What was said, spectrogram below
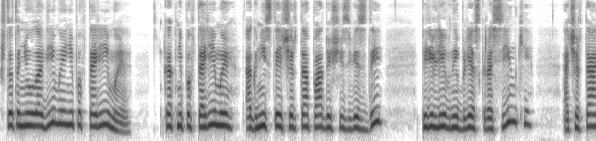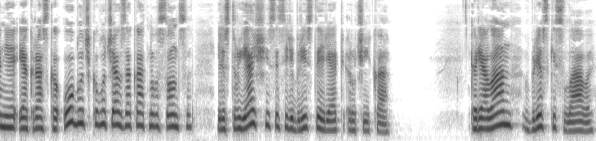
что-то неуловимое и неповторимое — как неповторимая огнистая черта падающей звезды, переливный блеск росинки, очертания и окраска облачка в лучах закатного солнца или струящаяся серебристая рябь ручейка. Кориолан в блеске славы,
